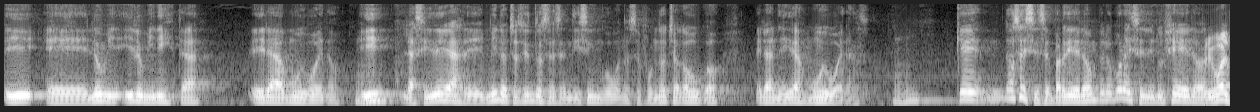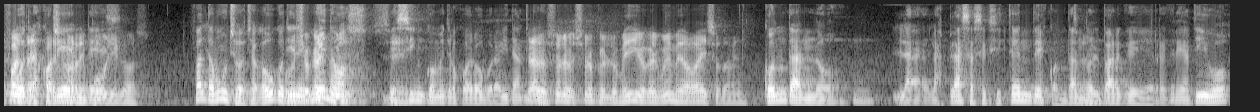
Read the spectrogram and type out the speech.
y eh, lumi- iluminista era muy bueno. Y las ideas de 1865, cuando se fundó Chacabuco, eran ideas muy buenas. Que no sé si se perdieron, pero por ahí se diluyeron. Pero igual falta otras corrientes. públicos. Falta mucho. Chacabuco Porque tiene calculo- menos de sí. 5 metros cuadrados por habitante. Claro, yo lo, yo lo, lo medí, lo calculé me daba eso también. contando la- las plazas existentes, contando Sí. el parque recreativo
